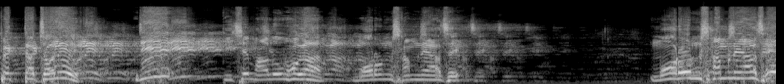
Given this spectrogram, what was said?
পেটটা চলে জি পিছে মালুম হোগা মরণ সামনে আছে। মরণ সামনে আছে।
